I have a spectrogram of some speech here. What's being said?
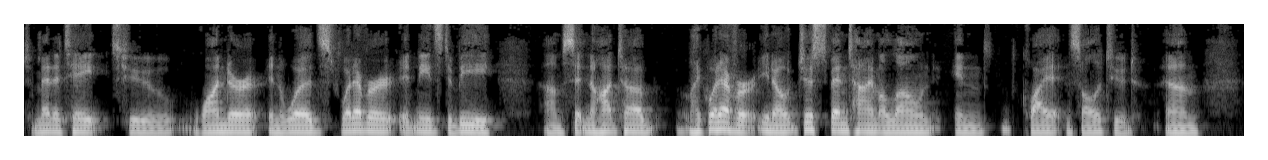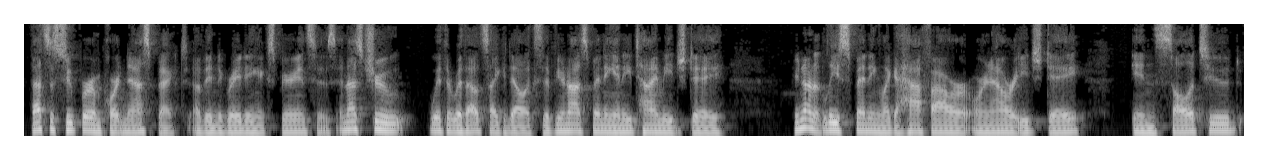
to meditate to wander in the woods whatever it needs to be um, sit in a hot tub like whatever you know just spend time alone in quiet and solitude um, that's a super important aspect of integrating experiences. And that's true with or without psychedelics. If you're not spending any time each day, you're not at least spending like a half hour or an hour each day in solitude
